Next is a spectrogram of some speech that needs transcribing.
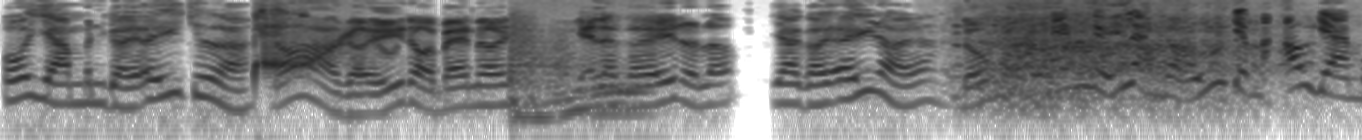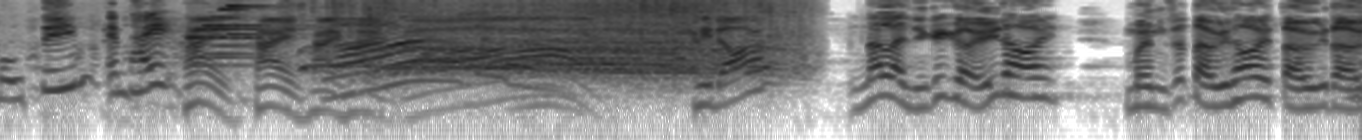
ủa dạ mình gợi ý chưa ạ Đó là gợi ý rồi Ben ơi. vậy là gợi ý rồi đó dạ gợi ý rồi đó Đúng. em nghĩ là nữ và mặc áo dài màu tím em thấy Hay, hay, hay, hay. Đó. Thì đó, nó là những cái gợi ý thôi. Mình sẽ tự thôi, tự tự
